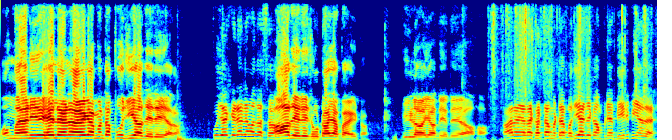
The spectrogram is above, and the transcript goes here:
ਉਹ ਮੈਂ ਨਹੀਂ ਇਹ ਲੈਣਾ ਹੈਗਾ ਮੈਨੂੰ ਤਾਂ ਭੁਜੀਆ ਦੇ ਦੇ ਯਾਰ। ਪੂਜਾ ਕਿਹੜਾ ਦੇਵਾਂ ਦੱਸ? ਆਹ ਦੇ ਦੇ ਛੋਟਾ ਜਿਹਾ ਪੈਕਟ ਪੀਲਾ ਜਿਹਾ ਦੇ ਦੇ ਆਹ। ਆ ਲੈ ਜਿਹੜਾ ਖੱਟਾ ਮੱਠਾ ਵਧੀਆ ਜੇ ਕੰਪਨੀਆਂ 20 ਰੁਪਈਆਂ ਦਾ। ਹੈ।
